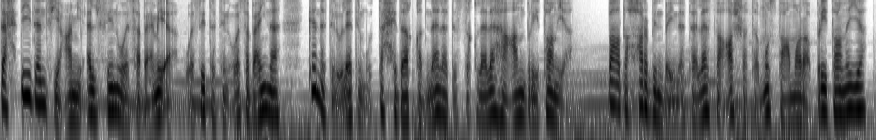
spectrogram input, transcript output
تحديدا في عام 1776 كانت الولايات المتحدة قد نالت استقلالها عن بريطانيا بعد حرب بين 13 مستعمرة بريطانية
